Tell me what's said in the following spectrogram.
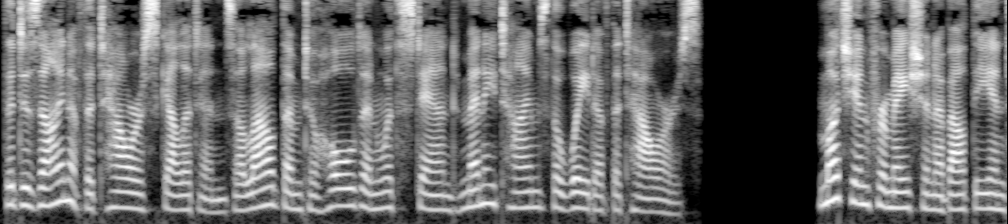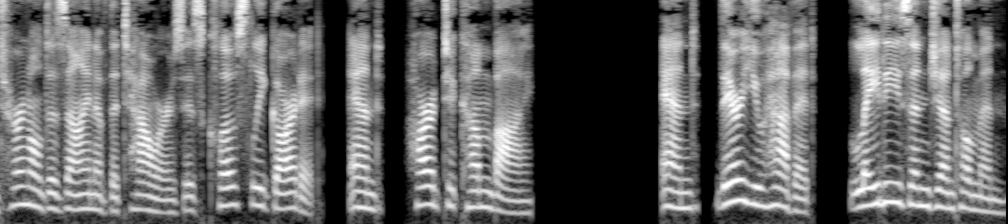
The design of the tower skeletons allowed them to hold and withstand many times the weight of the towers. Much information about the internal design of the towers is closely guarded, and hard to come by. And, there you have it, ladies and gentlemen.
